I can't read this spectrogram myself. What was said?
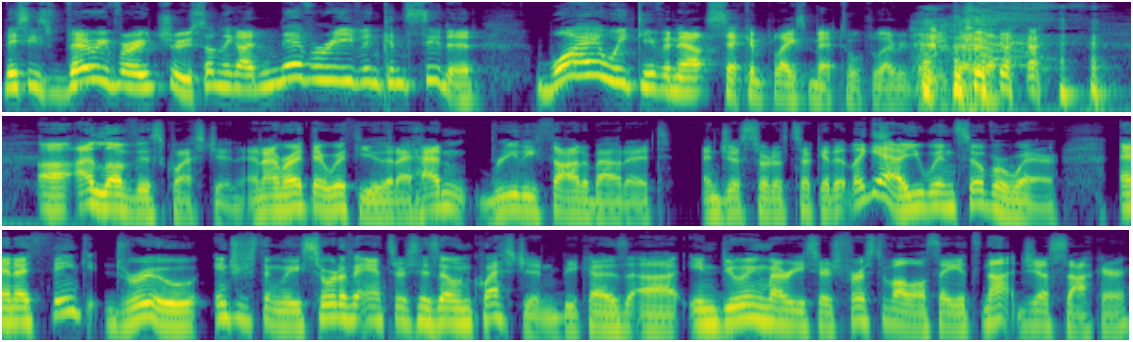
This is very, very true, something I'd never even considered. Why are we giving out second place metal to everybody? Uh, I love this question, and I'm right there with you that I hadn't really thought about it and just sort of took it at like, yeah, you win silverware. And I think Drew, interestingly, sort of answers his own question because uh, in doing my research, first of all, I'll say it's not just soccer.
